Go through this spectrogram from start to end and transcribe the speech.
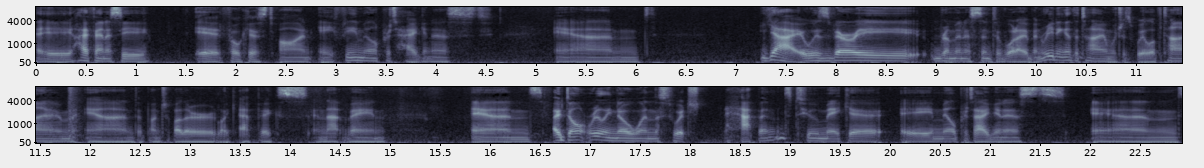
a high fantasy. It focused on a female protagonist, and yeah, it was very reminiscent of what I had been reading at the time, which is Wheel of Time and a bunch of other like epics in that vein. And I don't really know when the switch happened to make it a male protagonist and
